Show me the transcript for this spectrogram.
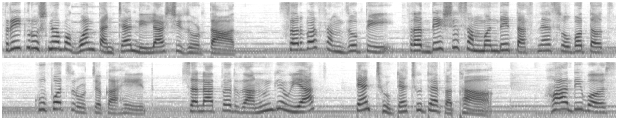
श्रीकृष्ण भगवंतांच्या लीलाशी जोडतात. सर्व समजुती श्रद्धेशी संबंधित असण्यासोबतच खूपच रोचक आहेत. चला तर जाणून घेऊयात त्या छोट्या छोट्या कथा. हा दिवस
